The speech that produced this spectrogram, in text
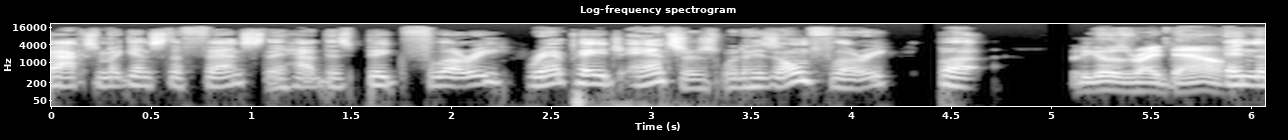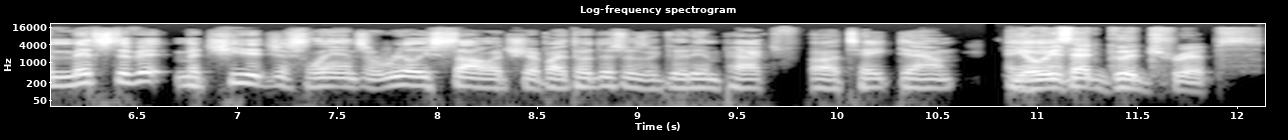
backs him against the fence. They have this big flurry. Rampage answers with his own flurry, but But he goes right down. in the midst of it, Machida just lands a really solid trip. I thought this was a good impact uh, takedown. he always had good trips.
